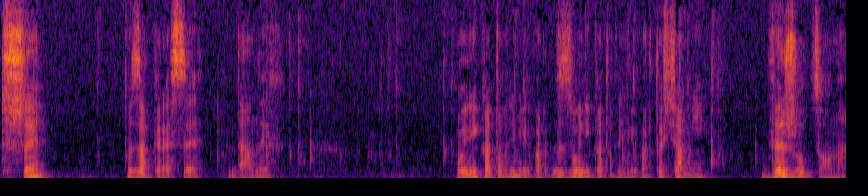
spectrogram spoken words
trzy zakresy danych unikatowymi, z unikatowymi wartościami wyrzucone.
